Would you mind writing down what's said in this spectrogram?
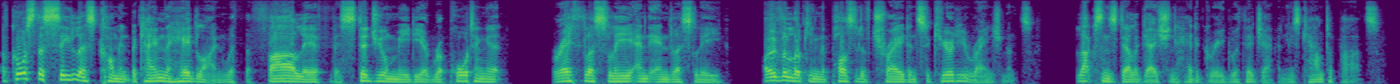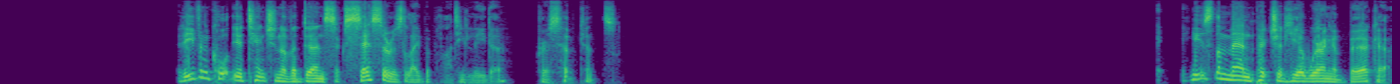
Of course, the C list comment became the headline, with the far left vestigial media reporting it breathlessly and endlessly, overlooking the positive trade and security arrangements Luxon's delegation had agreed with their Japanese counterparts. It even caught the attention of Ardern's successor as Labour Party leader, Chris Hipkins. Here's the man pictured here wearing a burqa,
